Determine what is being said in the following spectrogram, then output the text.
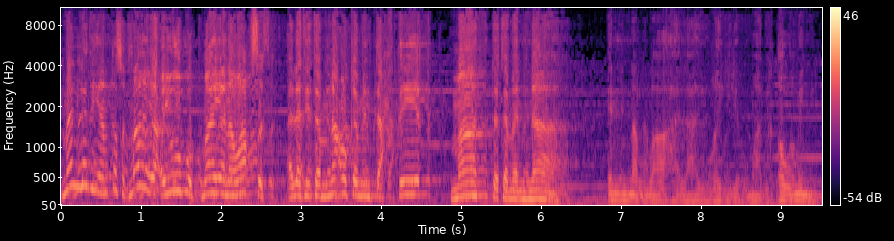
ما الذي ينقصك؟ ما هي عيوبك؟ ما هي نواقصك التي تمنعك من تحقيق ما تتمناه؟ إن الله لا يغير ما بقوم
